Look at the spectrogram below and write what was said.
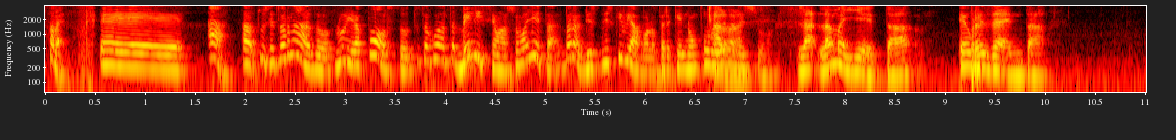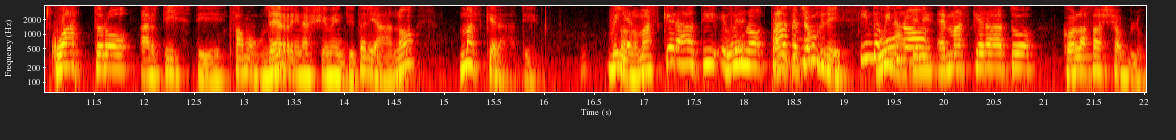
Vabbè, eh, ah, ah, tu sei tornato, lui è a posto, tutta quanta, bellissima la sua maglietta, però des- descriviamola perché non può vedere Allora, nessuno. La, la maglietta È un- presenta quattro artisti Famosi. del Rinascimento italiano mascherati. Vedi- Sono mascherati. E Uno, allora, facciamo così: indovinateli. uno è mascherato con la fascia blu,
